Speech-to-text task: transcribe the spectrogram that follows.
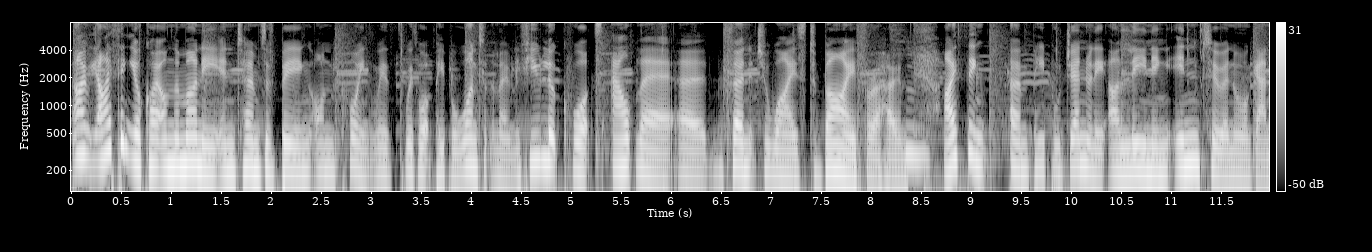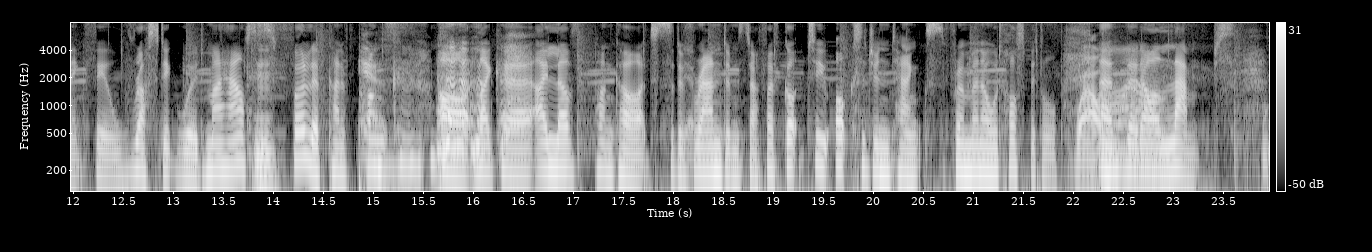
I, I think you're quite on the money in terms of being on point with, with what people want at the moment. If you look what's out there uh, furniture wise to buy for a home, Hmm. I think um, people generally are leaning into an organic feel, rustic wood. My house is full of kind of punk art. Like uh, I love punk art, sort of Yeah. random stuff. I've got two oxygen tanks from an old hospital Wow. um, that are lamps. we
